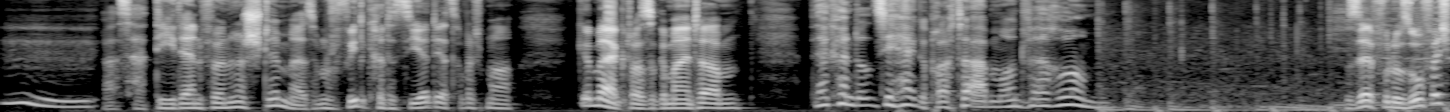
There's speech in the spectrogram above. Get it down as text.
Hm. Was hat die denn für eine Stimme? Es haben schon viele kritisiert, jetzt habe ich mal gemerkt, was sie gemeint haben. Wer könnte uns hierher gebracht haben und warum? Sehr philosophisch.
